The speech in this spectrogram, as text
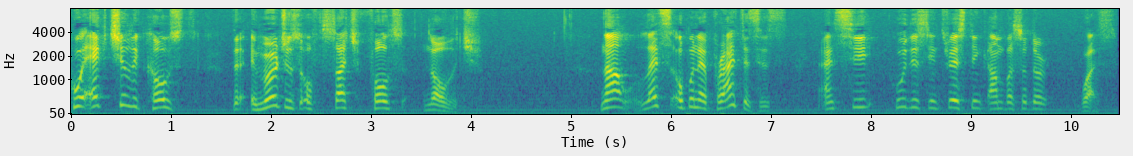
who actually caused the emergence of such false knowledge. Now, let's open a parenthesis and see who this interesting ambassador was.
